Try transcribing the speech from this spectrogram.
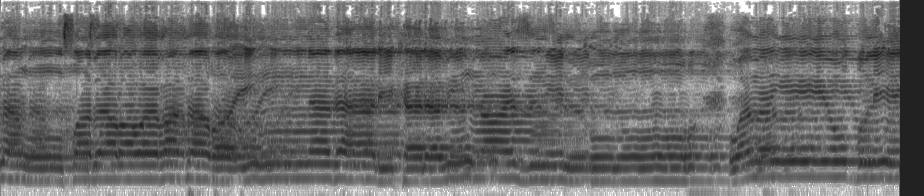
ولمن صبر وغفر إن ذلك لمن عزم الأمور. ومن يضلل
